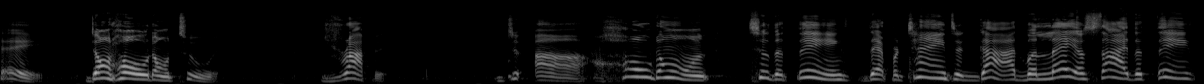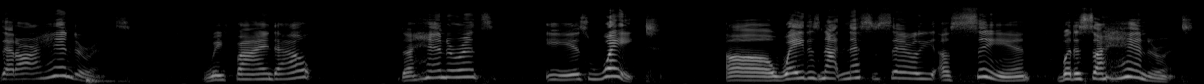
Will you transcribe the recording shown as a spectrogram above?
Hey, don't hold on to it. Drop it. Uh, hold on to the things that pertain to God, but lay aside the things that are hindrance. We find out the hindrance is weight. Uh, weight is not necessarily a sin, but it's a hindrance.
